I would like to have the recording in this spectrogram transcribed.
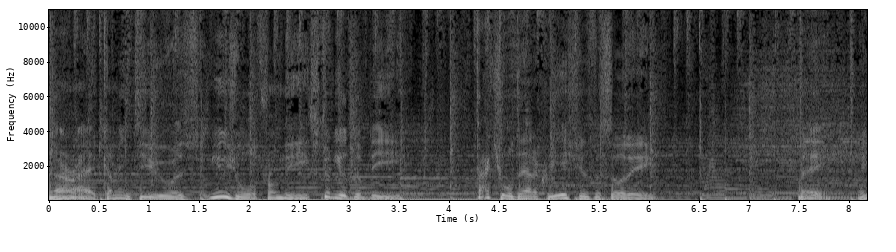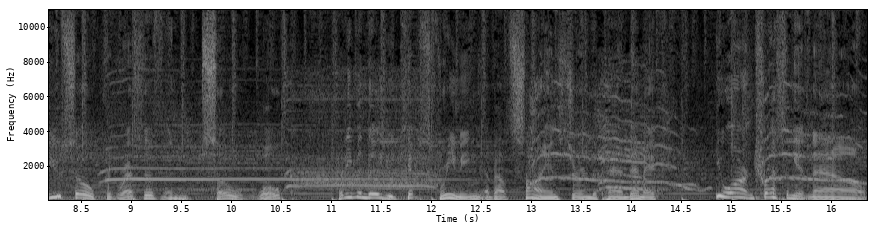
All right, coming to you as usual from the studios of the Factual Data Creation Facility Hey, are you so progressive and so woke that even though you kept screaming about science during the pandemic, you aren't trusting it now?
